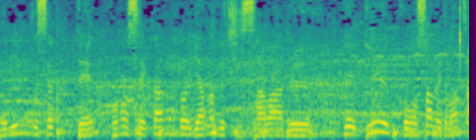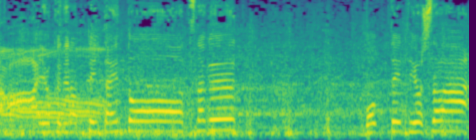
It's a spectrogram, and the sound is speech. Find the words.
ヘディング競ってこのセカンド山口触る。でデュークを収めてますあーよく狙っていた遠藤。つなぐ。持っていって吉田は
